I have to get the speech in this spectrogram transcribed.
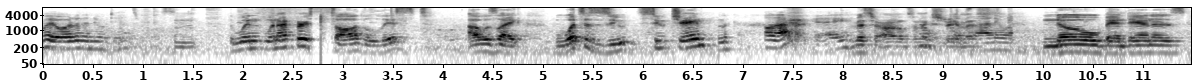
Wait, what are the new dance rules? When when I first saw the list, I was like, "What's a zoot suit chain?" Oh, that's okay. Mr. Arnold's an extremist. That anyway. No bandanas,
